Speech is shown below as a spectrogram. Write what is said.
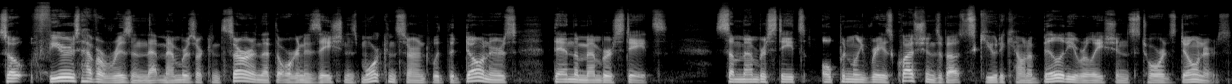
So, fears have arisen that members are concerned that the organization is more concerned with the donors than the member states. Some member states openly raise questions about skewed accountability relations towards donors.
